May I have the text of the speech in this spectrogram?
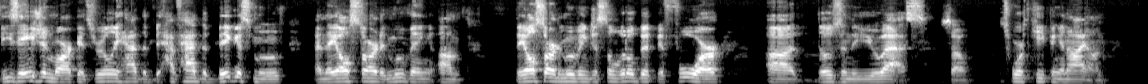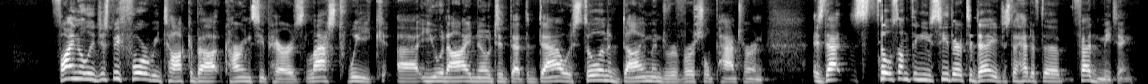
these Asian markets really had the have had the biggest move and they all started moving. Um, they all started moving just a little bit before uh, those in the US. So it's worth keeping an eye on. Finally, just before we talk about currency pairs, last week uh, you and I noted that the Dow is still in a diamond reversal pattern. Is that still something you see there today, just ahead of the Fed meeting?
